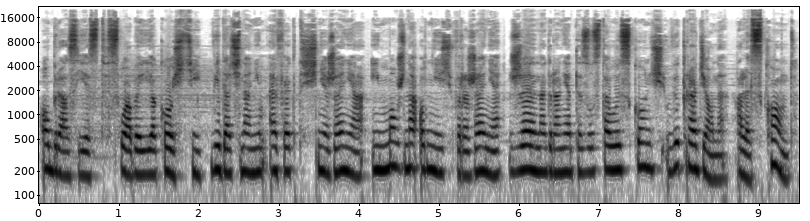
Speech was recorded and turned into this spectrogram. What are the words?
Obraz jest słabej jakości, widać na nim efekt śnieżenia i można odnieść wrażenie, że nagrania te zostały skądś wykradzione. Ale skąd?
